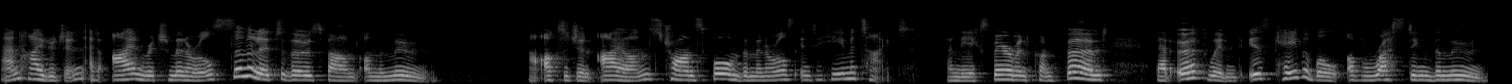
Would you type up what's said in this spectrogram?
and hydrogen at iron rich minerals similar to those found on the moon. Now, oxygen ions transformed the minerals into hematite, and the experiment confirmed that earth wind is capable of rusting the moon.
